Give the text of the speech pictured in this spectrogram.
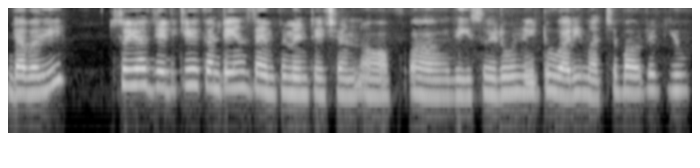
EE. So your JDK contains the implementation of uh, these, so you don't need to worry much about it. You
